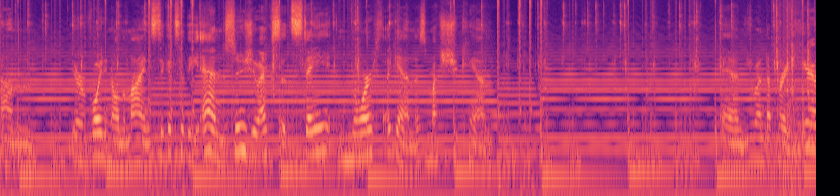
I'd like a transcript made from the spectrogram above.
um, you're avoiding all the mines. To get to the end, as soon as you exit, stay north again as much as you can. And you end up right here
